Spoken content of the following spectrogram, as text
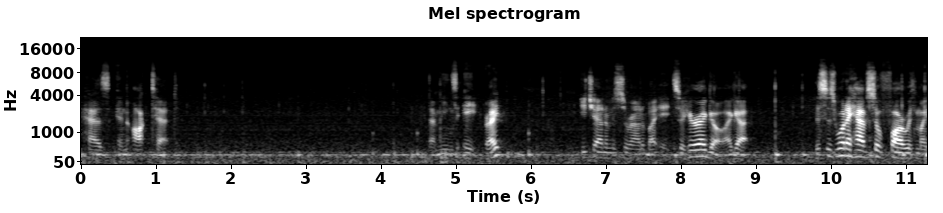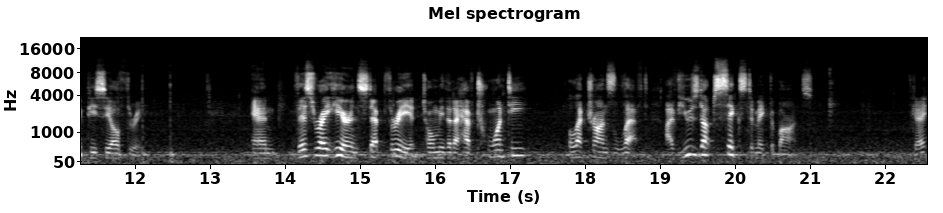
has an octet. That means eight, right? Each atom is surrounded by eight. So here I go. I got, this is what I have so far with my PCl3. And this right here in step three, it told me that I have 20 electrons left. I've used up six to make the bonds. Okay,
